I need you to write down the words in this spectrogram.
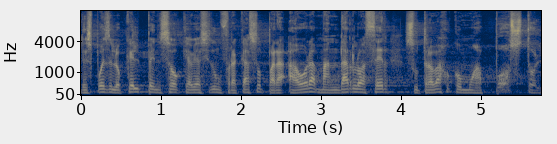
después de lo que él pensó que había sido un fracaso para ahora mandarlo a hacer su trabajo como apóstol,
